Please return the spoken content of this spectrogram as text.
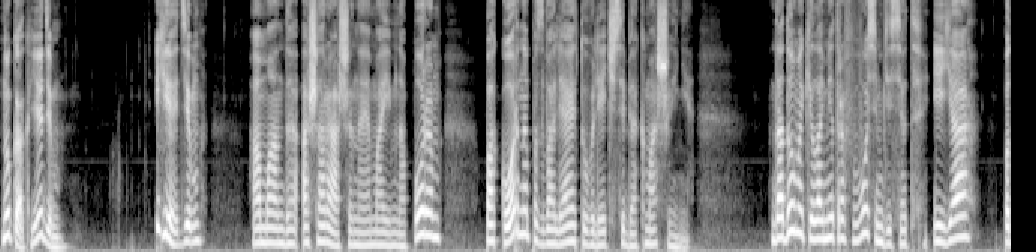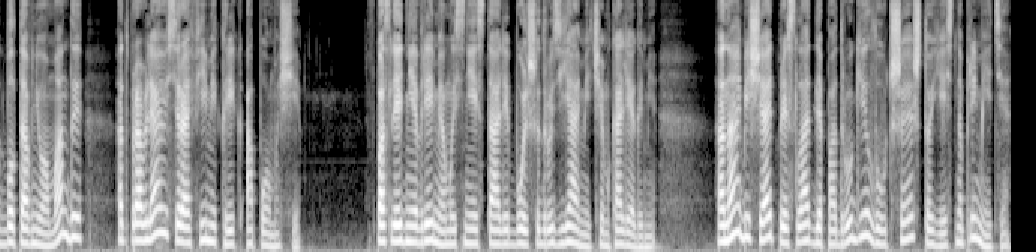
Ну как, едем? Едем. Аманда, ошарашенная моим напором, покорно позволяет увлечь себя к машине. До дома километров восемьдесят, и я, под болтовню Аманды, отправляю Серафиме крик о помощи. В последнее время мы с ней стали больше друзьями, чем коллегами – она обещает прислать для подруги лучшее, что есть на примете.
